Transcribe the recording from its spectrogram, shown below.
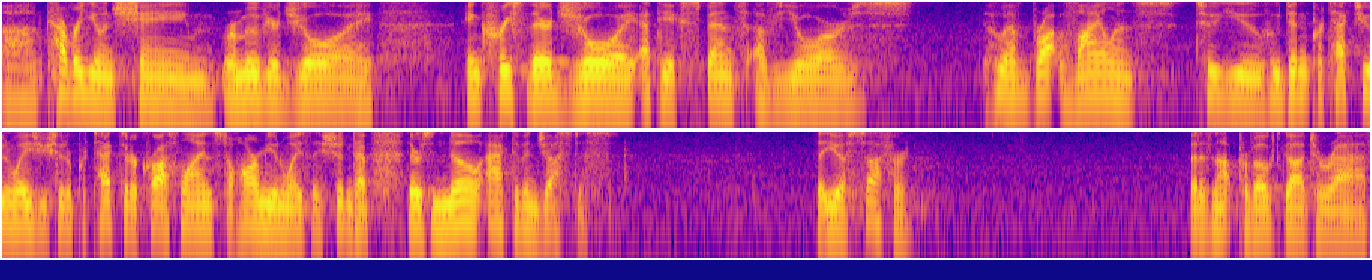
uh, cover you in shame, remove your joy, increase their joy at the expense of yours, who have brought violence to you, who didn't protect you in ways you should have protected or cross lines to harm you in ways they shouldn't have. There's no act of injustice that you have suffered that has not provoked God to wrath.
